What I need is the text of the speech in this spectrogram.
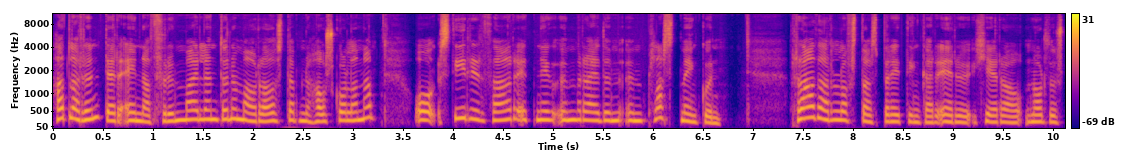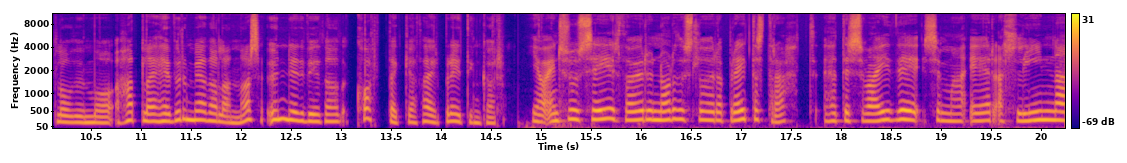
Hallarhund er eina frummælendunum á ráðstefnu háskólana og stýrir þar einnig umræðum um plastmengun. Hraðarlofstafsbreytingar eru hér á norðurslóðum og Halla hefur meðal annars unnið við að kortekja þær breytingar. Já eins og segir þá eru norðurslóður að breytast rætt. Þetta er svæði sem er að hlýna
